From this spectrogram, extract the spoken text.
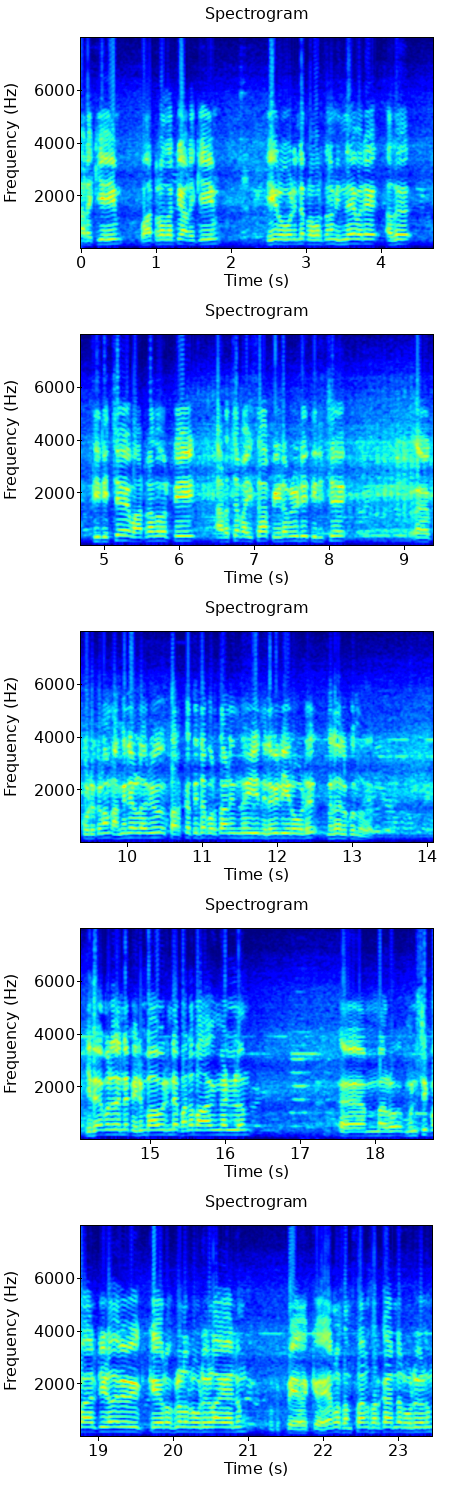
അടയ്ക്കുകയും വാട്ടർ അതോറിറ്റി അടയ്ക്കുകയും ഈ റോഡിന്റെ പ്രവർത്തനം ഇന്നേ വരെ അത് തിരിച്ച് വാട്ടർ അതോറിറ്റി അടച്ച പൈസ പി ഡബ്ല്യു ഡി തിരിച്ച് കൊടുക്കണം. അങ്ങനെയുള്ള ഒരു തർക്കത്തിന്റെ പുറത്താണ് ഇന്ന് ഈ നിലവിൽ ഈ റോഡ് നിലനിൽക്കുന്നത്. ഇതേപോലെ തന്നെ പെരുമ്പാവൂരിന്റെ പല ഭാഗങ്ങളിലും മുനിസിപ്പാലിറ്റിയുടെ കെയർ ഓഫിലുള്ള റോഡുകളായാലും കേരള സംസ്ഥാന സർക്കാരിന്റെ റോഡുകളും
